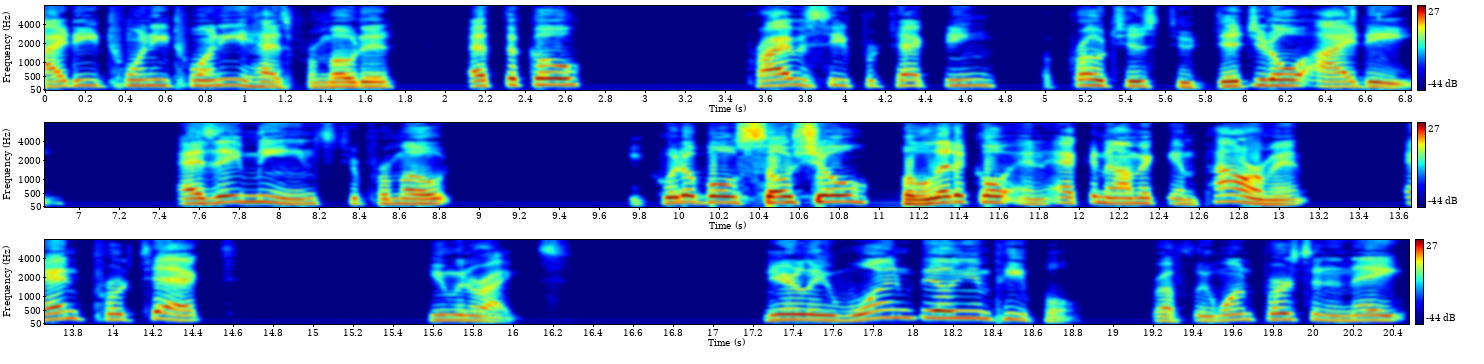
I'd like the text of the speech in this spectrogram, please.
ID 2020 has promoted ethical, privacy protecting approaches to digital ID as a means to promote equitable social, political, and economic empowerment and protect human rights. Nearly 1 billion people, roughly one person in eight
